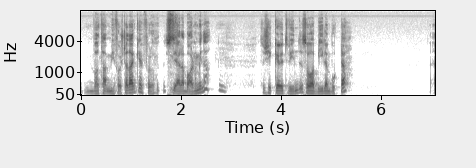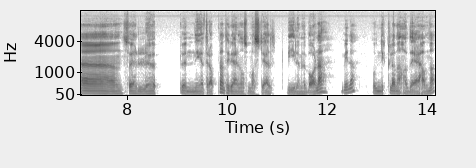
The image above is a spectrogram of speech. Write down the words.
Var min første tanke for å stjele barna mine. Så kikka jeg ut vinduet, så var bilen borte. Eh, så jeg løp ned trappen. Jeg tenkte er noen som har stjålet bilen med barna mine. Og nøklene hadde jeg i handa.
